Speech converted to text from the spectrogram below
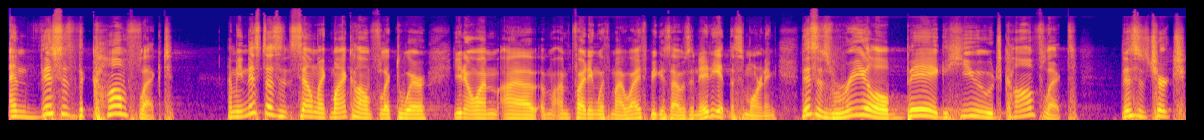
and this is the conflict I mean, this doesn't sound like my conflict where, you know, I'm, uh, I'm fighting with my wife because I was an idiot this morning. This is real, big, huge conflict. This is church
